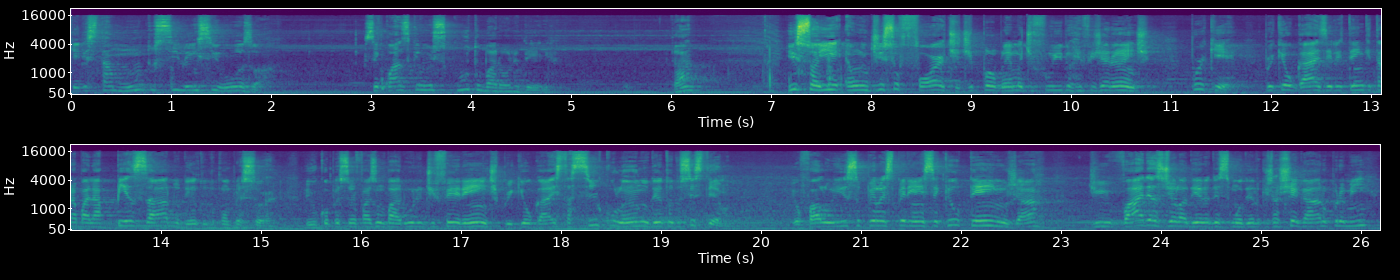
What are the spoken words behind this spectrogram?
que ele está muito silencioso, ó. Você quase que não escuta o barulho dele, tá? Isso aí é um indício forte de problema de fluido refrigerante. Por quê? Porque o gás ele tem que trabalhar pesado dentro do compressor e o compressor faz um barulho diferente porque o gás está circulando dentro do sistema. Eu falo isso pela experiência que eu tenho já de várias geladeiras desse modelo que já chegaram para mim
